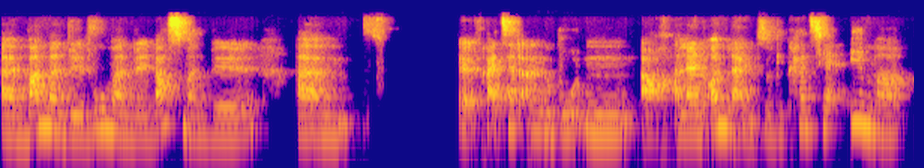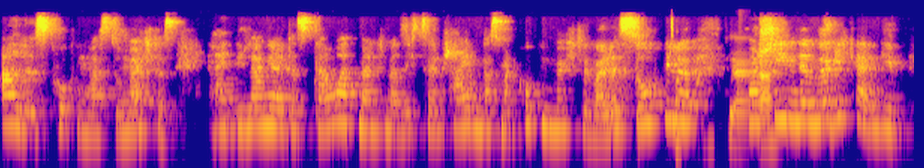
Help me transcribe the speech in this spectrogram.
äh, wann man will, wo man will, was man will, ähm, äh, Freizeitangeboten, auch allein online. So, du kannst ja immer alles gucken, was du möchtest. Allein wie lange das dauert manchmal, sich zu entscheiden, was man gucken möchte, weil es so viele ja. verschiedene Möglichkeiten gibt.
